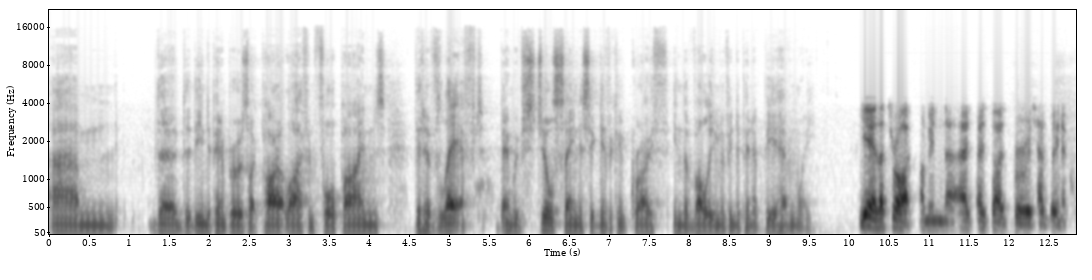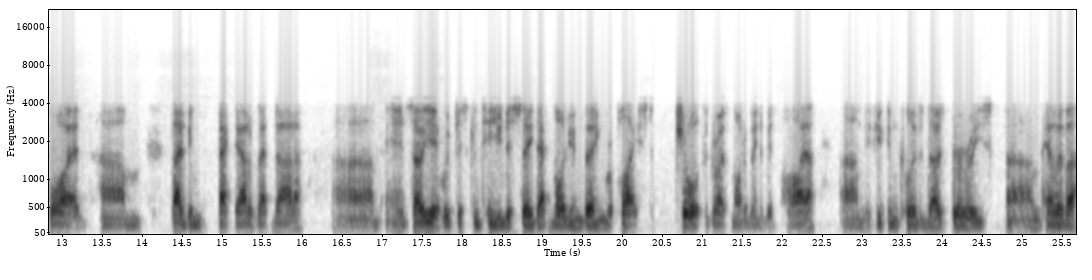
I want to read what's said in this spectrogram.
um, the, the, the independent brewers like Pirate Life and Four Pines that have left, and we've still seen a significant growth in the volume of independent beer, haven't we? Yeah, that's right. I mean, uh, as, those breweries have been acquired, um, they've been backed out of that data. Um, and so, yeah, we've just continued to see that volume being replaced. Sure, the growth might have been a bit higher um, if you included those breweries. Um, however,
